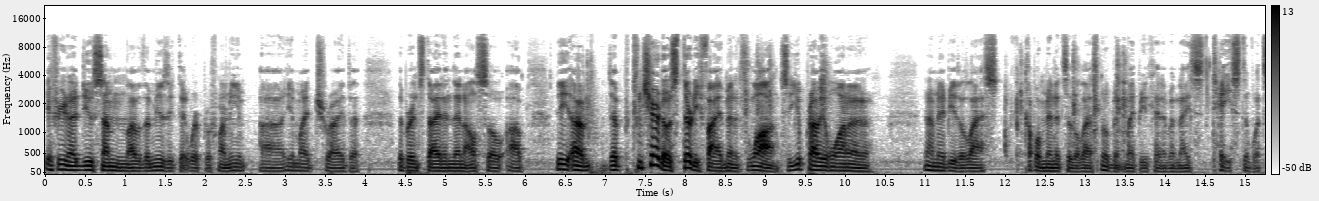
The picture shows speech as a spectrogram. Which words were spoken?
if you're going to do some of the music that we're performing, uh, you might try the the Bernstein, and then also uh, the um, the concerto is 35 minutes long, so you probably want to. You know, maybe the last couple minutes of the last movement might be kind of a nice taste of what's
